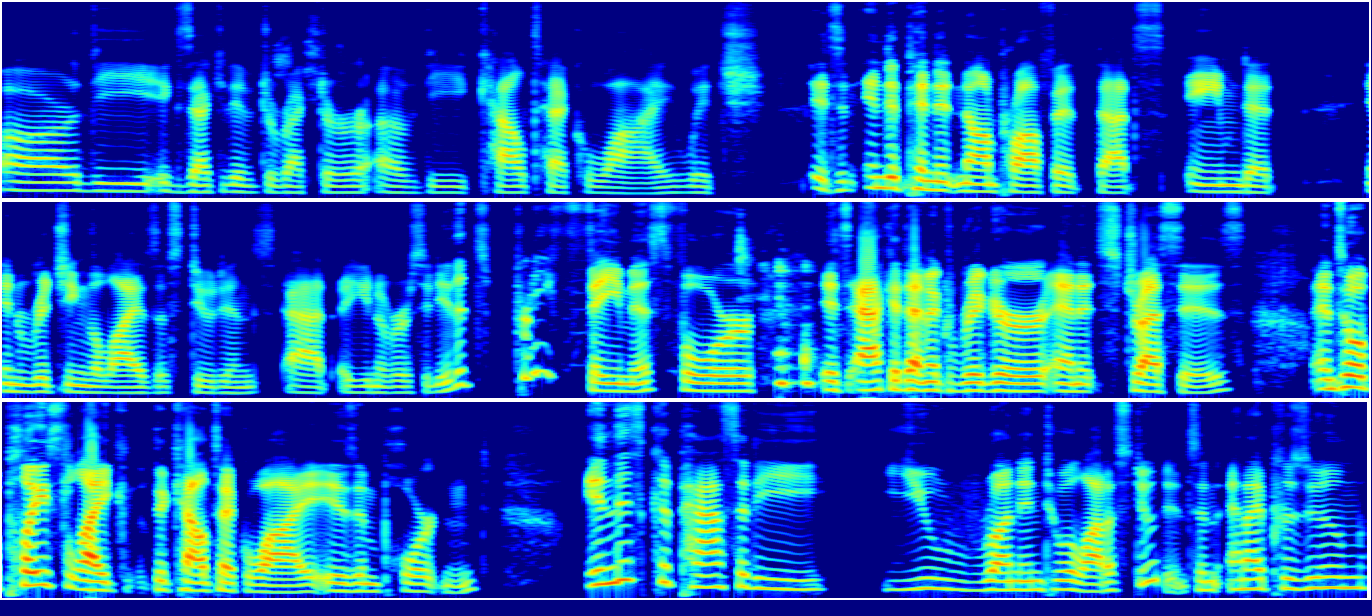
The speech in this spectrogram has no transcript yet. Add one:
are the executive director of the Caltech Y, which it's an independent nonprofit that's aimed at enriching the lives of students at a university that's pretty famous for its academic rigor and its stresses. And so a place like the Caltech Y is important. In this capacity, you run into a lot of students, and, and I presume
